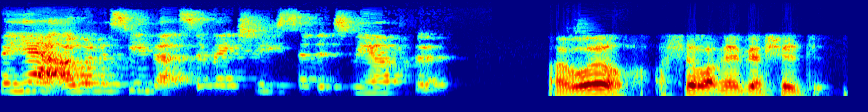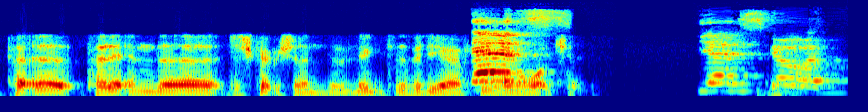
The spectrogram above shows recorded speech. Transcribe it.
but yeah, I want to see that. So make sure you send it to me after. I will. I feel like maybe I should put it, put it in the description, the link to the video if you want to watch it. Yes, go on.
